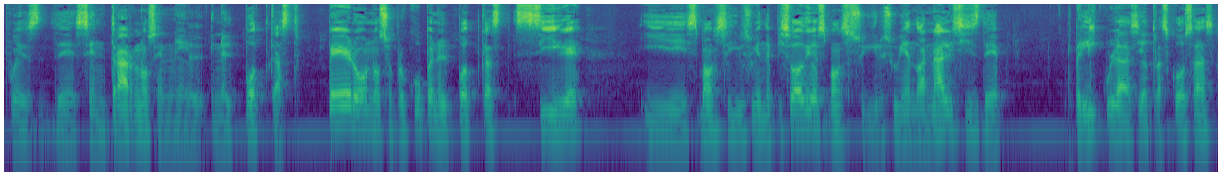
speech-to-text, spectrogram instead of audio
pues, de centrarnos en el, en el podcast. Pero no se preocupen, el podcast sigue y vamos a seguir subiendo episodios, vamos a seguir subiendo análisis de películas y otras cosas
